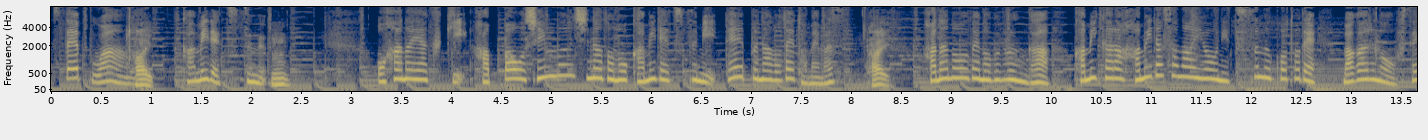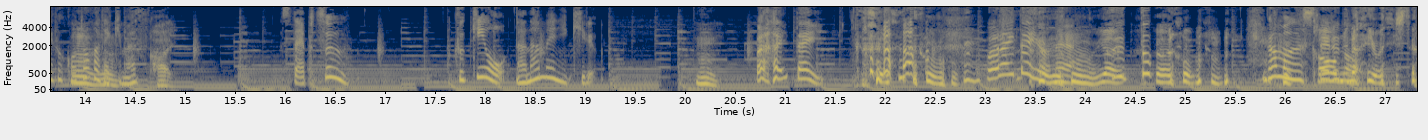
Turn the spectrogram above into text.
ステップ1、はい。紙で包む、うん。お花や茎葉っぱを新聞紙などの紙で包みテープなどで留めます。はい花の上の部分が紙からはみ出さないように包むことで曲がるのを防ぐことができます、はいステップ2茎を斜めに切る。うん。笑いたい。笑いたいよね。うん。いやずっと我慢してるの。顔見ないようにして。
